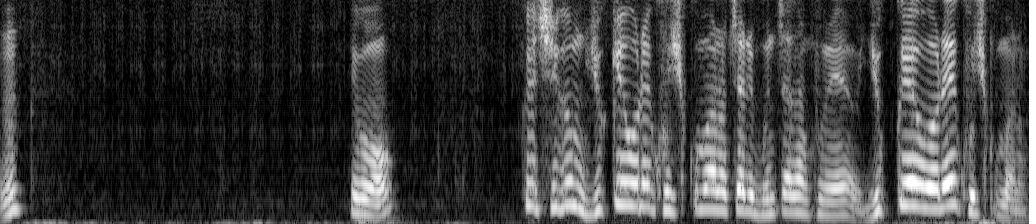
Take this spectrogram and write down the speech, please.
응? 이거 그 지금 6개월에 99만 원짜리 문자 상품이에요. 6개월에 99만 원.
